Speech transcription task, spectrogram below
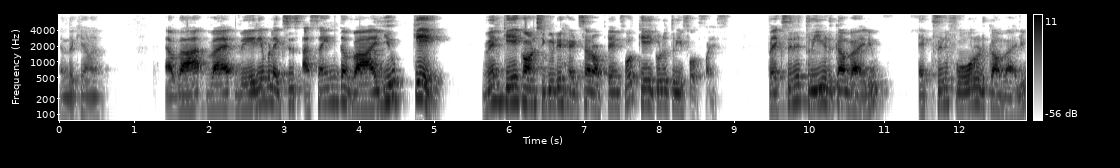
എന്തൊക്കെയാണ്? Variable X is assign the value K when K consecutive heads are obtain for K equal to three four five അപ്പോൾ എക്സിന് ത്രീ എടുക്കാൻ വാല്യൂ എക്സിന് ഫോർ എടുക്കാൻ വാല്യൂ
